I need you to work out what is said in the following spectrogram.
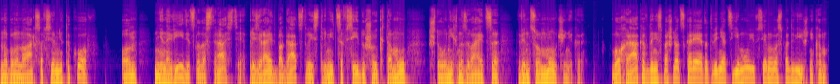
но Бамануар совсем не таков. Он ненавидит сладострастие, презирает богатство и стремится всей душой к тому, что у них называется венцом мученика. Бог Иаков да не спошлет скорее этот венец ему и всем его сподвижникам».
